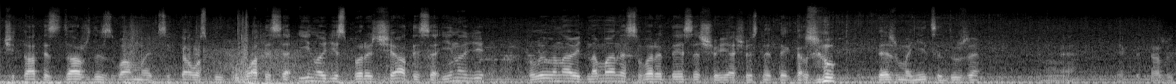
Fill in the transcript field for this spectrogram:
е, читати, завжди з вами цікаво спілкуватися, іноді сперечатися, іноді, коли ви навіть на мене сваритеся, що я щось не те кажу, теж мені це дуже, е, як то кажуть,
